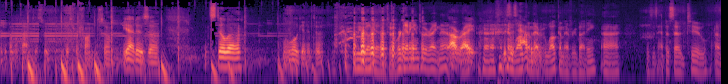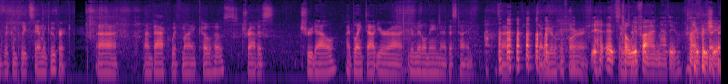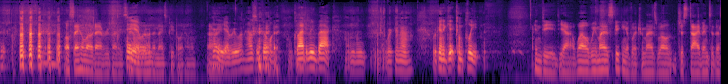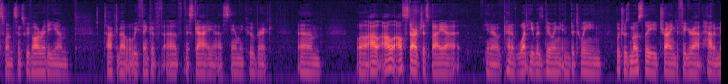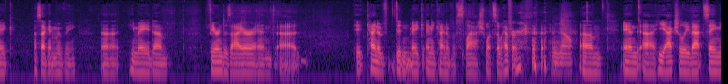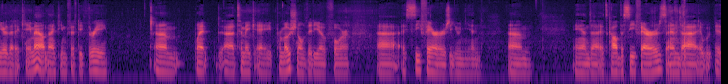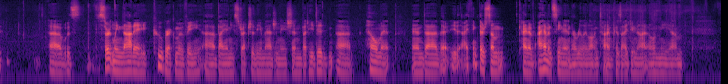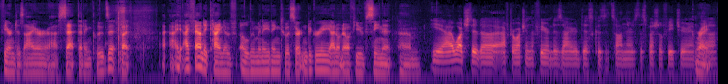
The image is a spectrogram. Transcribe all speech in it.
watched it a couple times this week just for fun. So yeah, it is. Uh, it's still. Uh, well, we'll get into it. we will get into it. We're getting into it right now. All right. This is welcome, ev- welcome everybody. Uh, this is episode two of the complete Stanley Kubrick. Uh, I'm back with my co-host Travis Trudell. I blanked out your uh, your middle name there this time. Is that, is that what you're looking for? Yeah, it's What do you totally fine, Matthew. I appreciate it. Well, say hello to everybody. Say Hey, hello everyone. to the nice people at home. All hey right. everyone, how's it going? I'm glad to be back. I mean, we're gonna we're gonna get complete. Indeed, yeah. Well, we might. Speaking of which, we might as well just dive into this one since we've already um, talked about what we think of of this guy, uh, Stanley Kubrick. Um, well, I'll, I'll I'll start just by uh, you know kind of what he was doing in between, which was mostly trying to figure out how to make a second movie. Uh, he made um, Fear and Desire, and uh, it kind of didn't make any kind of a splash whatsoever. No, Um, and uh, he actually, that same year that it came out, 1953, um, went uh, to make a promotional video for uh, a Seafarers Union. Um, and uh, it's called The Seafarers, and uh, it, it uh, was certainly not a Kubrick movie uh, by any stretch of the imagination, but he did uh, helm it, and uh, there, I think there's some kind of I haven't seen it in a really long time because I do not own the um, Fear and Desire set that includes it, but I, I found it kind of illuminating to a certain degree. I don't know if you've seen it. Um, yeah, I watched it uh, after watching the Fear and Desire disc because it's on there as the special feature, and Right. uh,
